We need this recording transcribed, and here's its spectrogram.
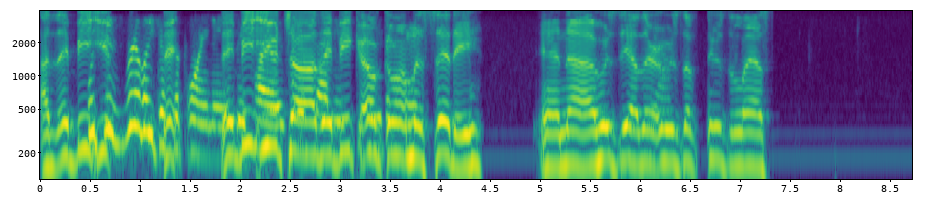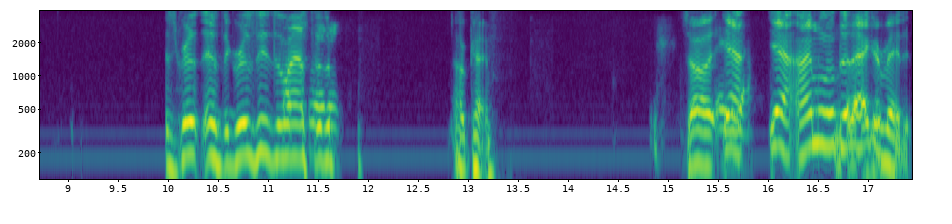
uh, they beat Which you. is really they- disappointing They, beat Utah. They beat Oklahoma City, and uh, who's the other? Who's the Who's the last? Is, is the Grizzlies the last of the? Okay. So There yeah, yeah, I'm a little bit aggravated.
